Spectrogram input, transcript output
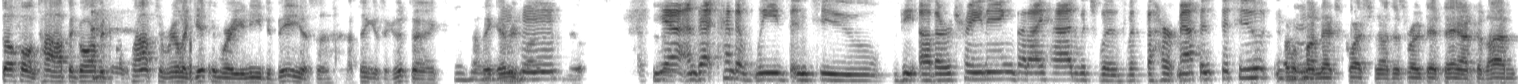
stuff on top, the garbage on top to really get to where you need to be is a I think it's a good thing. Mm-hmm. I think everybody mm-hmm. yeah, and that kind of leads into the other training that I had, which was with the HeartMath Institute. That was my mm-hmm. next question. I just wrote that down because I'm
